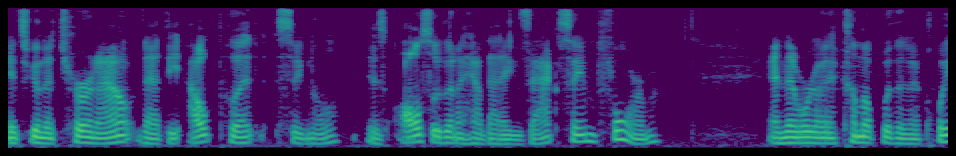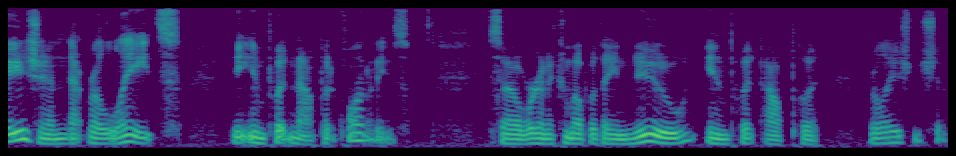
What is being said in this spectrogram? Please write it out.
It's going to turn out that the output signal is also going to have that exact same form, and then we're going to come up with an equation that relates the input and output quantities. So we're going to come up with a new input-output relationship.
